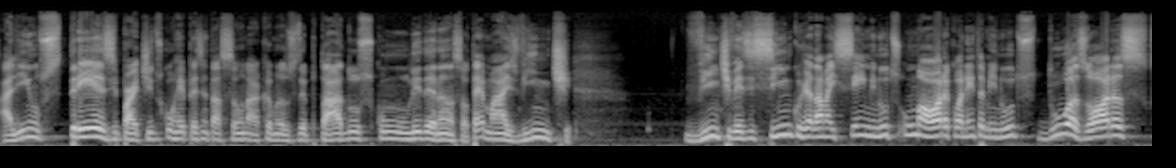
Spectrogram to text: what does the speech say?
ali uns 13 partidos com representação na Câmara dos Deputados com liderança, até mais, 20. 20 vezes 5 já dá mais 100 minutos, 1 hora 40 minutos, 2 horas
